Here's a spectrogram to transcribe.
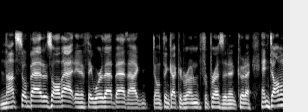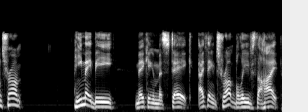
not so bad as all that. And if they were that bad, I don't think I could run for president, could I? And Donald Trump, he may be making a mistake. I think Trump believes the hype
